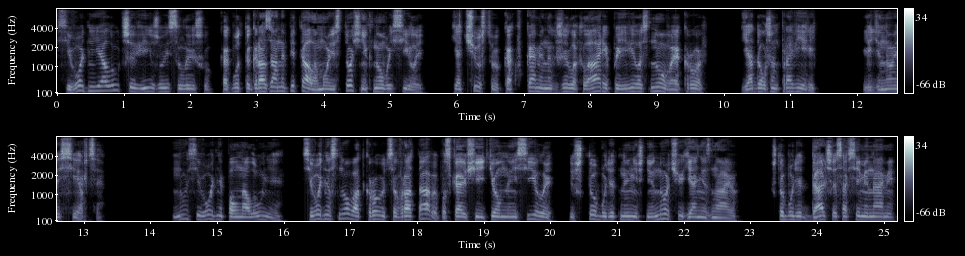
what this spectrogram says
Сегодня я лучше вижу и слышу, как будто гроза напитала мой источник новой силой. Я чувствую, как в каменных жилах Лаари появилась новая кровь. Я должен проверить. Ледяное сердце. Но сегодня полнолуние, Сегодня снова откроются врата, выпускающие темные силы, и что будет нынешней ночью, я не знаю. Что будет дальше со всеми нами?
